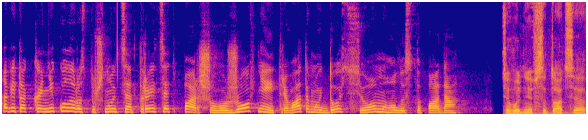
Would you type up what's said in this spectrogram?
А відтак канікули розпочнуться 31 жовтня і триватимуть до 7 листопада. Сьогодні ситуація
